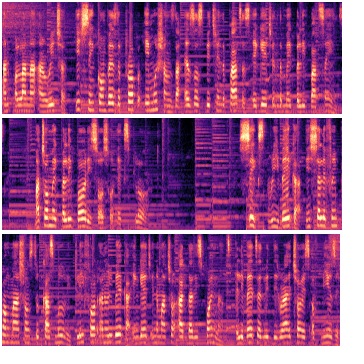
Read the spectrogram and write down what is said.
and Olanna and Richard. Each scene conveys the proper emotions that exist between the parties engaged in the make-believe bad scenes. Mature make-believe bodies also explored. 6. Rebecca In Shirley Frimpong Manso's two-cast movie, Clifford and Rebecca engage in a mature act that is poignant, elevated with the right choice of music.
